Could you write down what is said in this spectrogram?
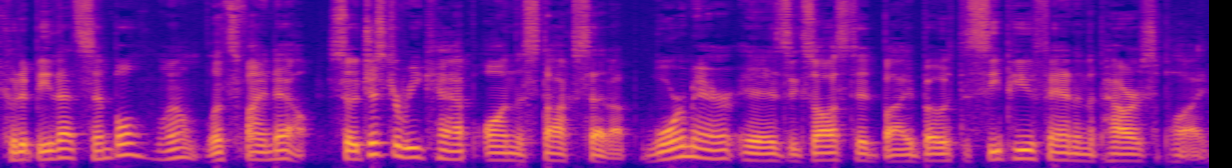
could it be that simple? Well, let's find out. So, just to recap on the stock setup warm air is exhausted by both the CPU fan and the power supply.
